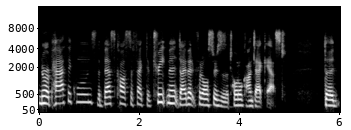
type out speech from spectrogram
neuropathic wounds the best cost effective treatment diabetic foot ulcers is a total contact cast. The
